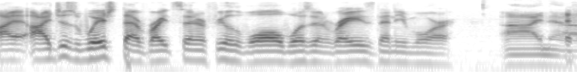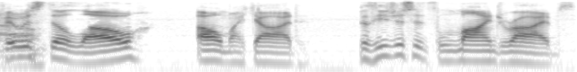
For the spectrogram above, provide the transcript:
I, I just wish that right center field wall wasn't raised anymore. I know. If it was still low, oh my god, because he just hits line drives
